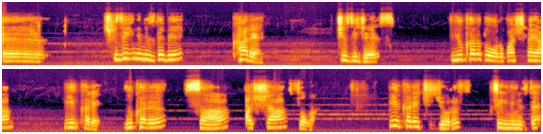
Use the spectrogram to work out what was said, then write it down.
Ee, zihnimizde bir kare çizeceğiz. Yukarı doğru başlayan bir kare. Yukarı, sağa, aşağı, sola. Bir kare çiziyoruz zihnimizde.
